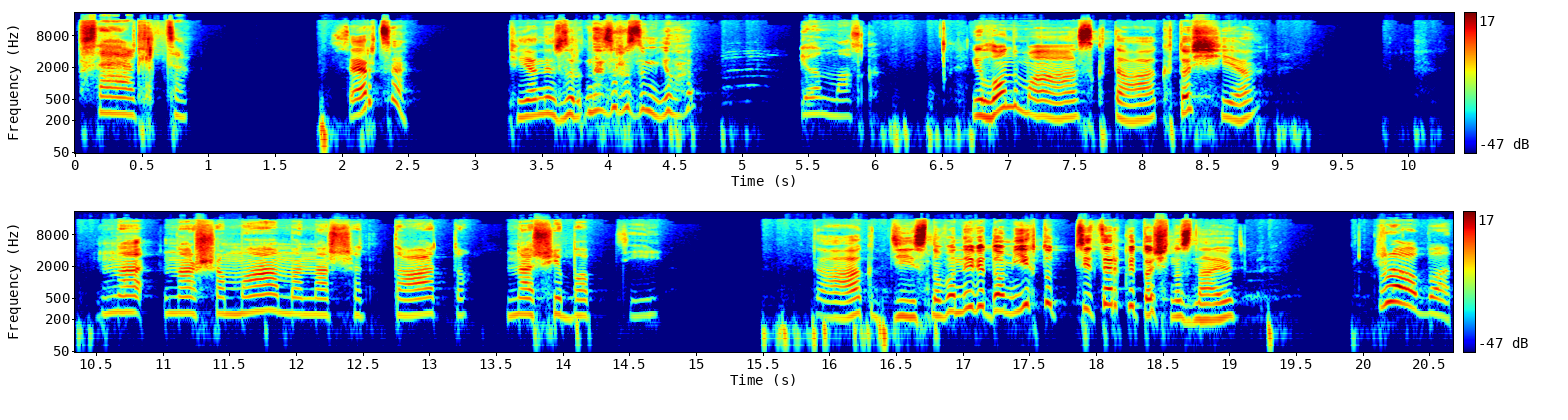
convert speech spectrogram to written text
Серце. Серце? Я не зрозуміла? Ілон Маск. Ілон Маск, так. Хто ще? На, наша мама, наша тато, наші бабці. Так, дійсно, вони відомі. Їх тут в цій церкві точно знають. Робот.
